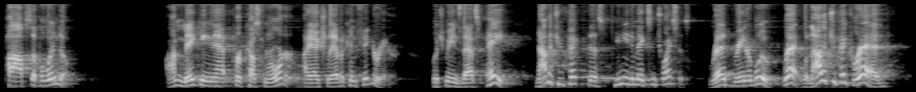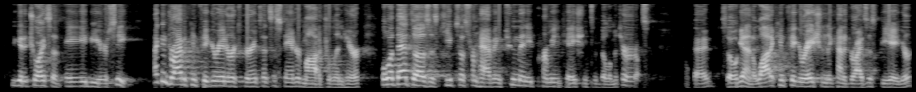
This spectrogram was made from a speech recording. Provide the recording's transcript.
pops up a window. I'm making that per customer order. I actually have a configurator, which means that's, hey, now that you picked this, you need to make some choices. Red, green, or blue. Red. Well, now that you picked red, you get a choice of A, B, or C. I can drive a configurator experience. That's a standard module in here. But what that does is keeps us from having too many permutations of bill of materials. Okay? So again, a lot of configuration that kind of drives this behavior.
